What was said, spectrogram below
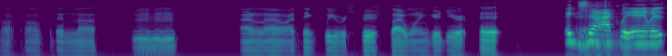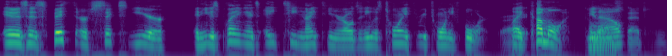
Not confident enough. Mm-hmm. I don't know. I think we were spoofed by one good year at Pitt. Exactly. And it was, it was his fifth or sixth year, and he was playing against 18, 19 year olds, and he was 23, 24. Right. Like, come on, you Come on, know. Stetson.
